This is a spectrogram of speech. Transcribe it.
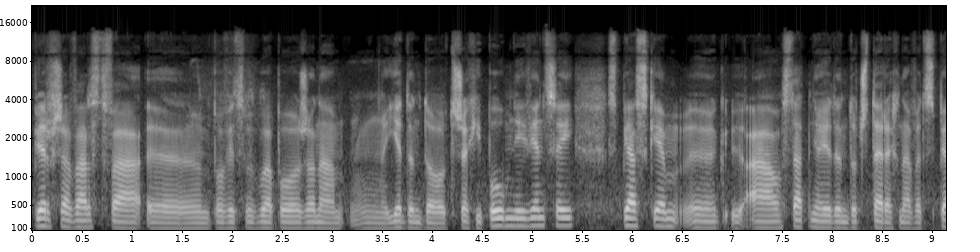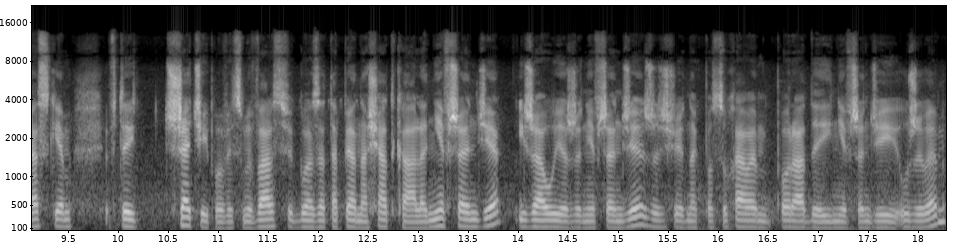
Pierwsza warstwa e, powiedzmy była położona mm, 1 do 3,5 mniej więcej z piaskiem, e, a ostatnia 1 do 4 nawet z piaskiem. W tej trzeciej powiedzmy warstwie była zatapiana siatka, ale nie wszędzie i żałuję, że nie wszędzie, że się jednak posłuchałem porady i nie wszędzie jej użyłem.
